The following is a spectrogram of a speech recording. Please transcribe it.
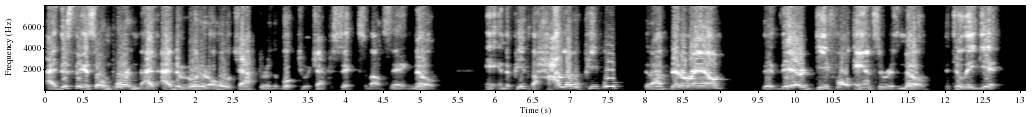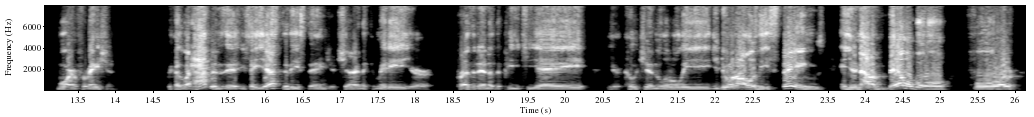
I, this thing is so important. I, I devoted a whole chapter in the book to it, chapter six, about saying no. And, and the people, the high level people that I've been around, that their default answer is no until they get more information. Because what happens is you say yes to these things, you're chairing the committee, you're president of the PTA, you're coaching little league, you're doing all of these things, and you're not available for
